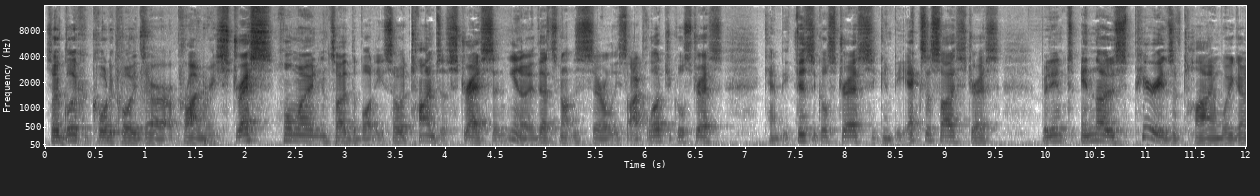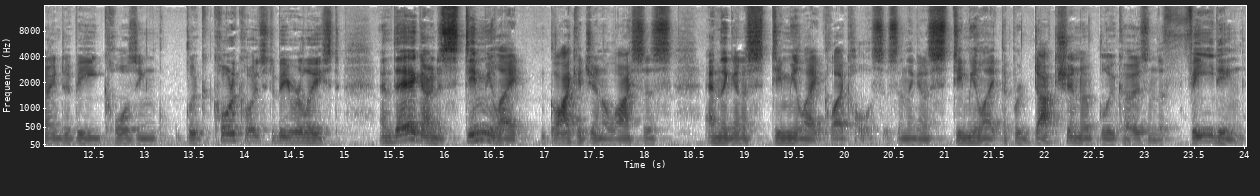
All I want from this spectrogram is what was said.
So, glucocorticoids are a primary stress hormone inside the body. So, at times of stress, and you know, that's not necessarily psychological stress, can be physical stress, it can be exercise stress. But in, in those periods of time, we're going to be causing glucocorticoids to be released, and they're going to stimulate glycogenolysis and they're going to stimulate glycolysis and they're going to stimulate the production of glucose and the feeding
